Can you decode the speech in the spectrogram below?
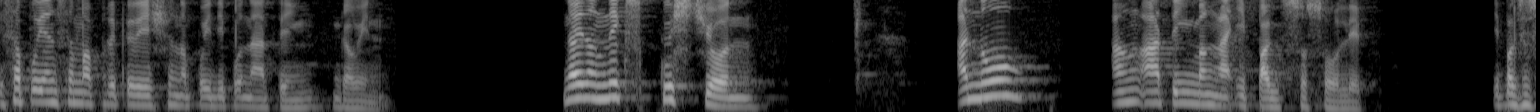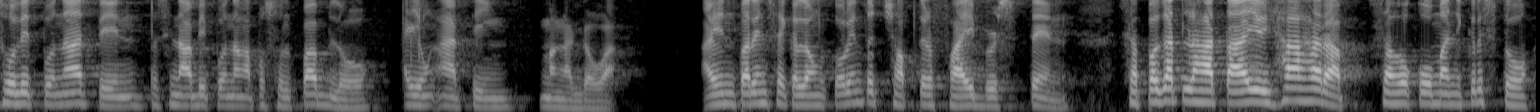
isa po yan sa mga preparation na pwede po nating gawin. Ngayon, ang next question, ano ang ating mga ipagsusulit? Ipagsusulit po natin sa sinabi po ng Apostol Pablo ay yung ating mga gawa. Ayon pa rin sa ikalawang Korinto chapter 5 verse 10, sapagat lahat tayo'y haharap sa hukuman ni Kristo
